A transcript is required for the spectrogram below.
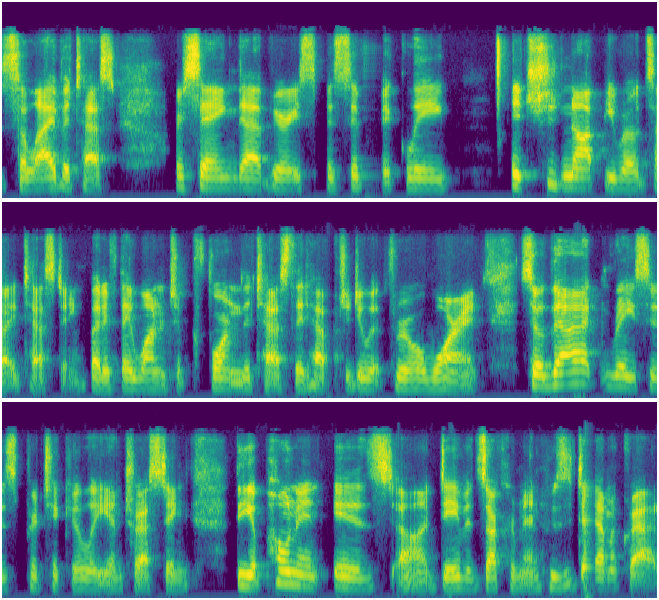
saliva test are saying that very specifically it should not be roadside testing. But if they wanted to perform the test, they'd have to do it through a warrant. So that race is particularly interesting. The opponent is uh, David Zuckerman, who's a Democrat,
